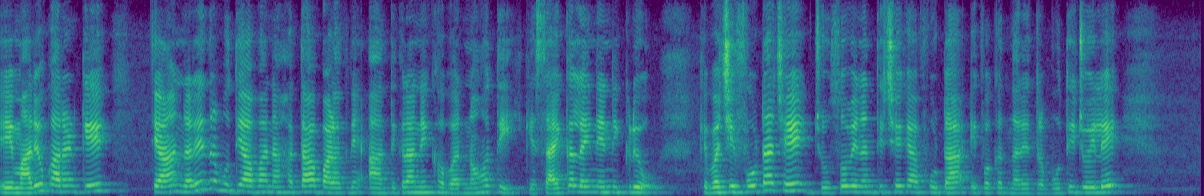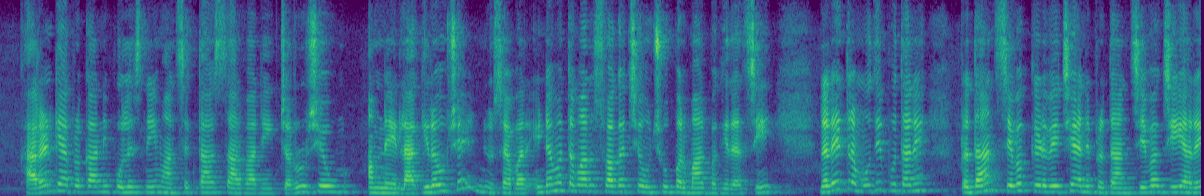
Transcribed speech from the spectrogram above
એ માર્યો કારણ કે ત્યાં નરેન્દ્ર મોદી આવવાના હતા. બાળકને આ દીકરાને ખબર નહોતી કે સાયકલ લઈને નીકળ્યો. કે પછી ફોટા છે, જોશો વિનંતી છે કે આ ફોટા એક વખત નરેન્દ્ર મોદી જોઈ લે. કારણ કે આ પ્રકારની પોલીસની માનસિકતા સારવારની જરૂર છે એવું અમને લાગી રહ્યું છે. ન્યૂઝ સેવન ઇન્ડિયામાં તમારું સ્વાગત છે. હું છું પરમાર ભગીરથસિંહ. નરેન્દ્ર મોદી પોતાને પ્રધાન સેવક કેળવે છે અને પ્રધાન સેવક જ્યારે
